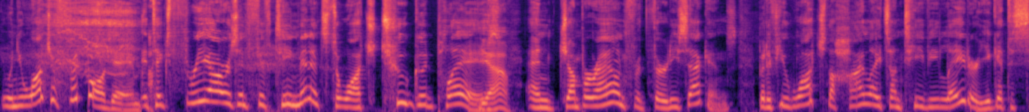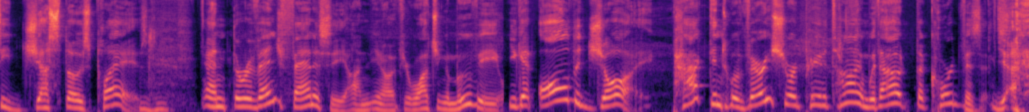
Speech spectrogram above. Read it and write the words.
When you watch a football game, it takes three hours and 15 minutes to watch two good plays Yeah. and jump around for 30 seconds. But if you watch the highlights on TV later, you get to see just those plays. Mm-hmm. And the revenge fantasy on, you know, if you're watching a movie, you get all the joy packed into a very short period of time without the court visits. Yeah.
